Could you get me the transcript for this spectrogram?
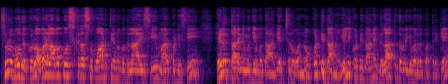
ಸುಳ್ಳು ಬೋಧಕರು ಅವರ ಲಾಭಕ್ಕೋಸ್ಕರ ಸುವಾರ್ತೆಯನ್ನು ಬದಲಾಯಿಸಿ, ಮಾರ್ಪಡಿಸಿ ಹೇಳುತ್ತಾರೆ ನಿಮಗೆ ಎಂಬುದಾಗಿ ಎಚ್ಚರವನ್ನು ಕೊಟ್ಟಿದ್ದಾನೆ. ಎಲ್ಲಿ ಕೊಟ್ಟಿದ್ದಾನೆ? ಗಲಾತ್ಯದವರಿಗೆ ಬರೆದ ಪತ್ರಿಕೆ.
